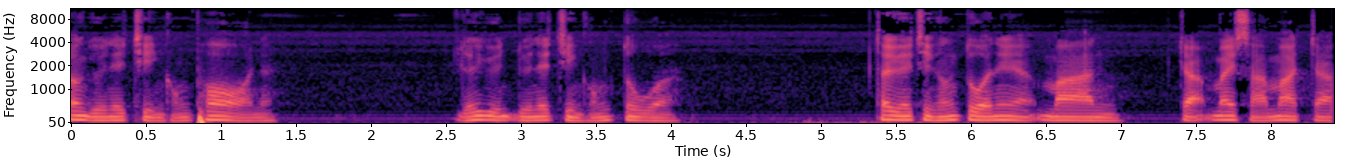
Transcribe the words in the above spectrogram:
ต้องอยู่ในถิ่นของพ่อนะหรืออยู่อยู่ในถิ่นของตัว ถ้าอยู่ในถิ่นของตัวเนี่ย มารจะไม่สามารถจะ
